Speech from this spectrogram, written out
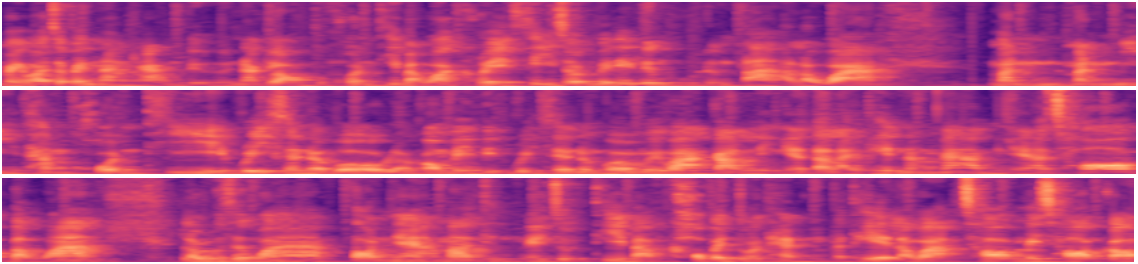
ไม่ว่าจะเป็นนางงามหรือนักร้องทุกคนที่แบบว่า crazy จนไม่ได้ลืมหูลืมตาเราว่า มันมันมีทั้งคนที่ reasonable แล้วก็ไม่ reasonable ไม่ว่ากันอะไรเงี้ยแต่หลายเพจนางงามอย่างเงี้ยชอบแบบว่า เรารู้สึกว่าตอนเนี้ยมาถึงในจุดที่แบบเขาเป็นตัวแทนของประเทศแล้วอะชอบไม่ชอบก็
